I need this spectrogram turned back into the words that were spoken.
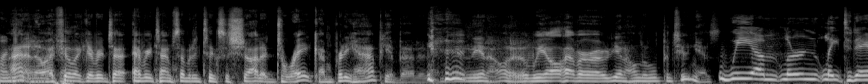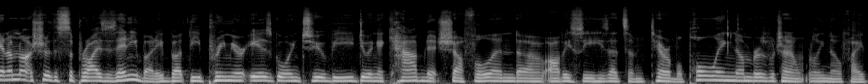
I don't know. I feel like every time every time somebody takes a shot at Drake, I'm pretty happy about it. and, you know, we all have our you know little petunias. We um, learned late today, and I'm not sure this surprises anybody, but the premier is going to be doing a cabinet shuffle, and uh, obviously he's had some terrible polling numbers, which I don't really know if I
